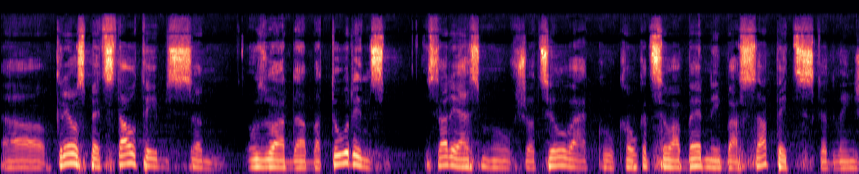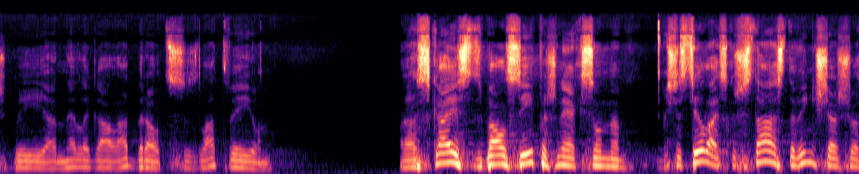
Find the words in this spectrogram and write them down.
Uh, Krievs pēc tautības um, uzvārdā Batūrins Es arī esmu šo cilvēku kaut kad savā bērnībā saticis, kad viņš bija nelegāli atbraucis uz Latviju. Un, uh, skaists balss īpašnieks. Un, uh, šis cilvēks, kurš stāsta, viņš ar šo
